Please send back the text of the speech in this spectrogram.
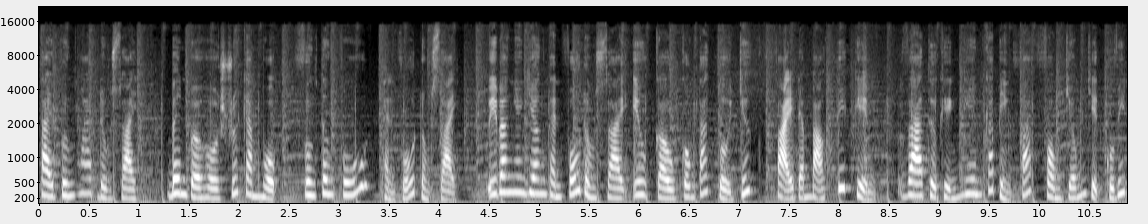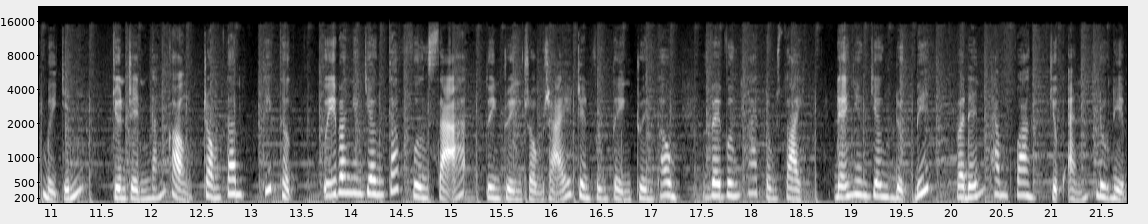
tại vườn hoa Đồng Xoài, bên bờ hồ suối Cam 1, phường Tân Phú, thành phố Đồng Xoài. Ủy ban nhân dân thành phố Đồng Xoài yêu cầu công tác tổ chức phải đảm bảo tiết kiệm và thực hiện nghiêm các biện pháp phòng chống dịch Covid-19. Chương trình ngắn gọn, trọng tâm, thiết thực Ủy ban nhân dân các phường xã tuyên truyền rộng rãi trên phương tiện truyền thông về vườn hoa Đồng Xoài để nhân dân được biết và đến tham quan, chụp ảnh lưu niệm.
